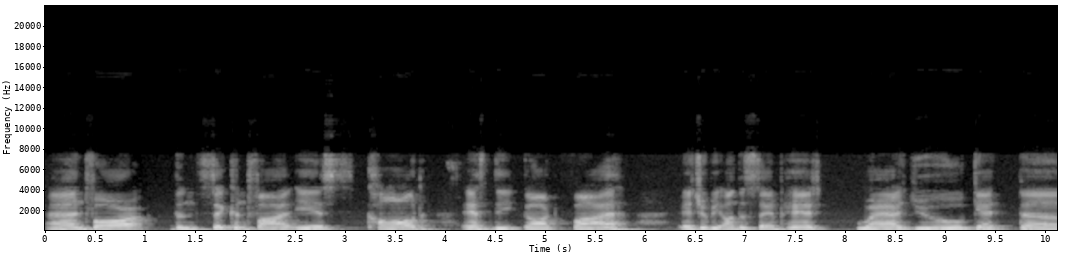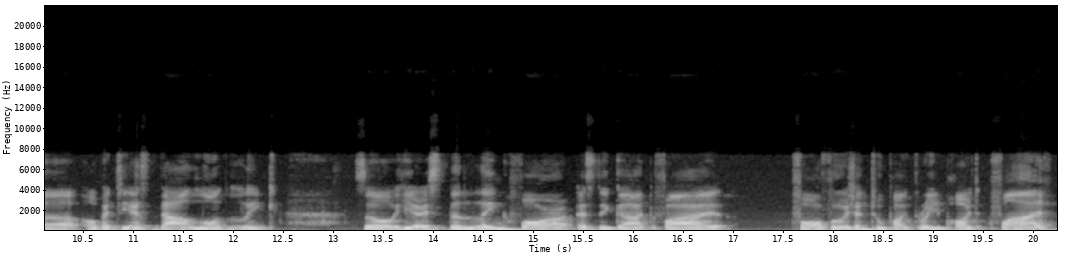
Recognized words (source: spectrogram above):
And for the second file is called SD card file. It should be on the same page where you get the OpenTX download link. So here is the link for SD card file for version 2.3.5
